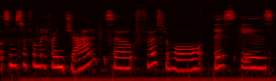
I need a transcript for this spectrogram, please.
Got some stuff from my friend Jack. So first of all, this is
